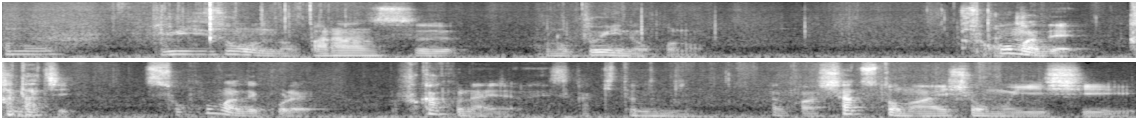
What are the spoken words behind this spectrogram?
この V ゾーンのバランスこの V のこのそこまで形、そこまでこれ深くないじゃないですか着た時、うん。なんかシャツとの相性もいいし。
